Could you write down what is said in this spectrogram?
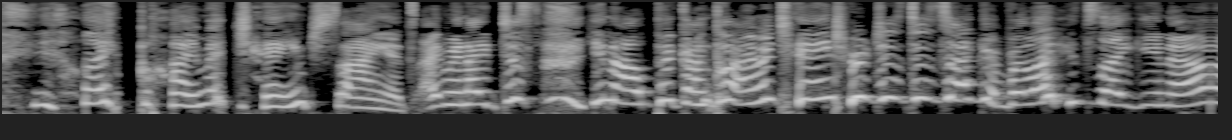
like climate change science. I mean, I just, you know, I'll pick on climate change for just a second, but like, it's like, you know,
